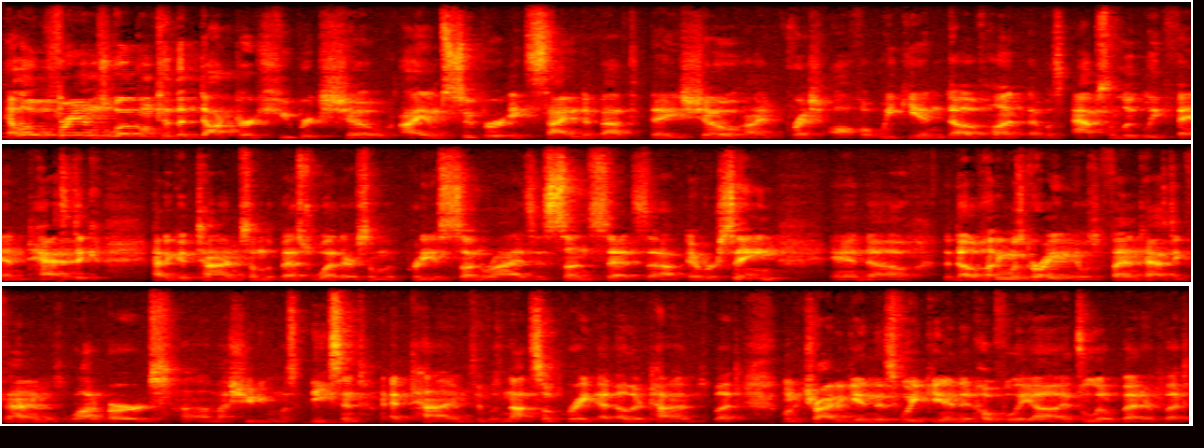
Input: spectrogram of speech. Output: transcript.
Hello, friends. Welcome to the Dr. Hubert Show. I am super excited about today's show. I am fresh off a weekend dove hunt that was absolutely fantastic. Had a good time, some of the best weather, some of the prettiest sunrises, sunsets that I've ever seen. And uh, the dove hunting was great. It was a fantastic time. There was a lot of birds. Uh, my shooting was decent at times. It was not so great at other times, but I'm going to try it again this weekend and hopefully uh, it's a little better. But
